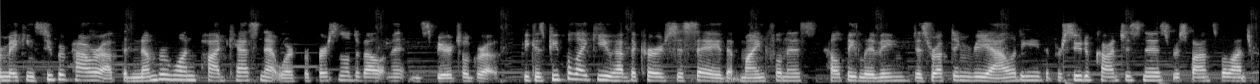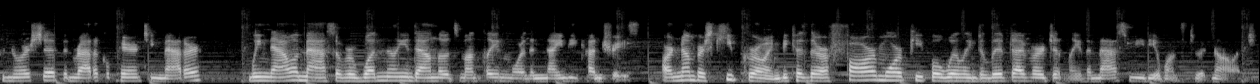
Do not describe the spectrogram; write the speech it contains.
for making Superpower Up the number one podcast network for personal development and spiritual growth. Because people like you have the courage to say that mindfulness, healthy living, disrupting reality, the pursuit of consciousness, responsible entrepreneurship, and radical parenting matter. We now amass over 1 million downloads monthly in more than 90 countries. Our numbers keep growing because there are far more people willing to live divergently than mass media wants to acknowledge.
